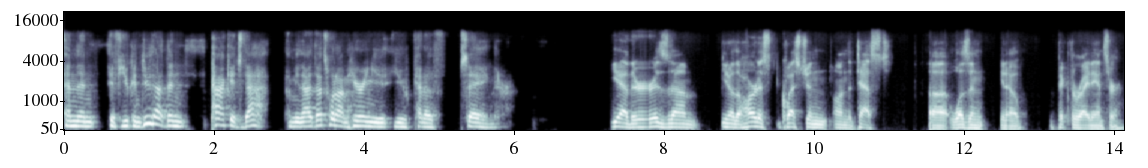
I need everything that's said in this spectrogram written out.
And then if you can do that, then package that. I mean, that, that's what I'm hearing you you kind of saying there. Yeah, there is um, you know, the hardest question on the test uh, wasn't, you know, pick the right answer.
